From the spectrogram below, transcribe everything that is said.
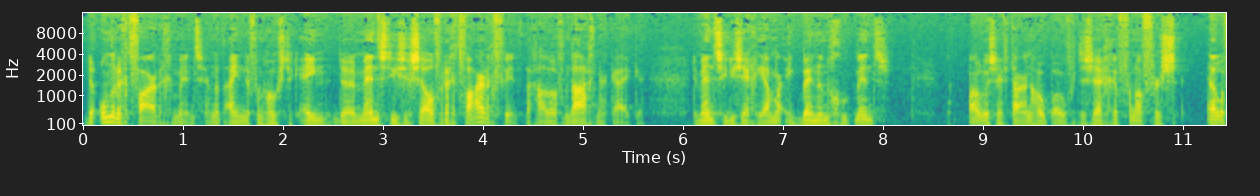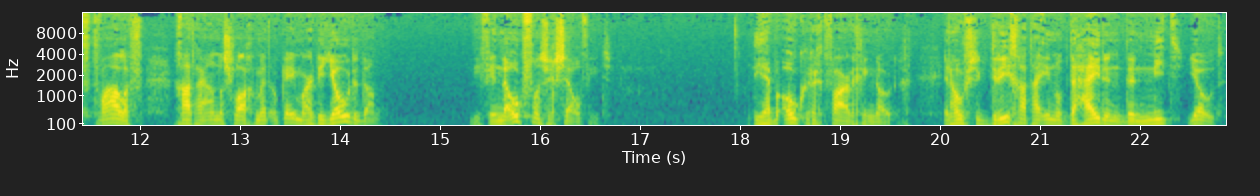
de onrechtvaardige mens aan het einde van hoofdstuk 1. De mens die zichzelf rechtvaardig vindt, daar gaan we vandaag naar kijken. De mensen die zeggen, ja maar ik ben een goed mens. Nou, Paulus heeft daar een hoop over te zeggen. Vanaf vers 11, 12 gaat hij aan de slag met, oké, maar de joden dan? Die vinden ook van zichzelf iets. Die hebben ook rechtvaardiging nodig. In hoofdstuk 3 gaat hij in op de heiden, de niet-jood.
